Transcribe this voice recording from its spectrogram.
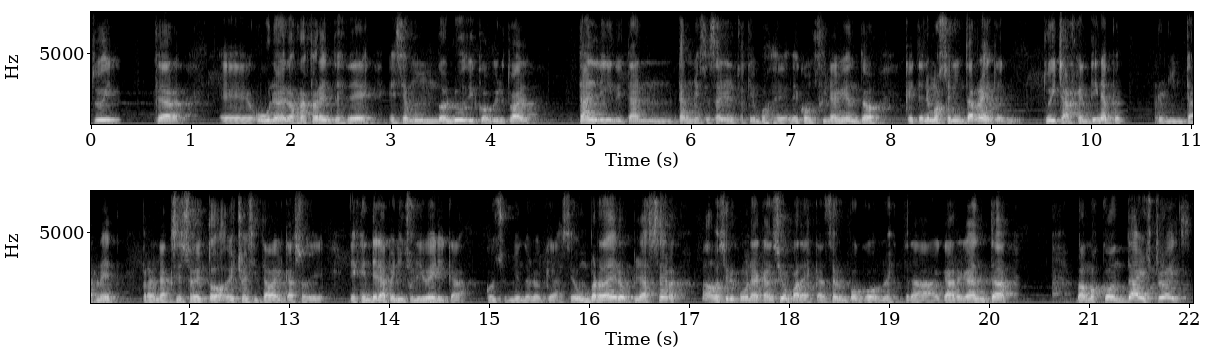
Twitter. Eh, uno de los referentes de ese mundo lúdico virtual tan lindo y tan, tan necesario en estos tiempos de, confinamiento que tenemos en Internet, en Twitch Argentina, pero en Internet para el acceso de todos. De hecho, él citaba el caso de, gente de la península ibérica consumiendo lo que hace. Un verdadero placer. Vamos a ir con una canción para descansar un poco nuestra garganta. Vamos con Dire Straits,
